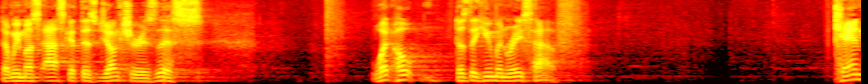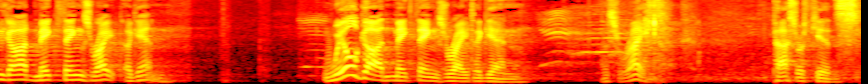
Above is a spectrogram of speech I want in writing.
that we must ask at this juncture is this What hope does the human race have? Can God make things right again? Will God make things right again? That's right. Pastor's kids.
